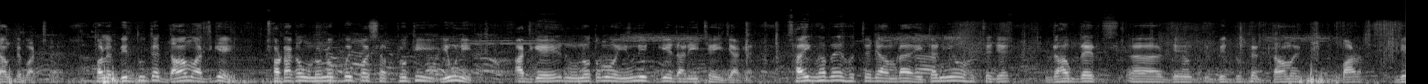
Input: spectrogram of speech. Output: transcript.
জানতে পারছে না। ফলে বিদ্যুতের দাম আজকে ছ টাকা উননব্বই পয়সা প্রতি ইউনিট আজকে ন্যূনতম ইউনিট গিয়ে দাঁড়িয়েছে এই জায়গায়। স্বাভাবিকভাবে হচ্ছে যে আমরা এটা নিয়েও হচ্ছে যে গ্রাহকদের যে বিদ্যুতের দাম যে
